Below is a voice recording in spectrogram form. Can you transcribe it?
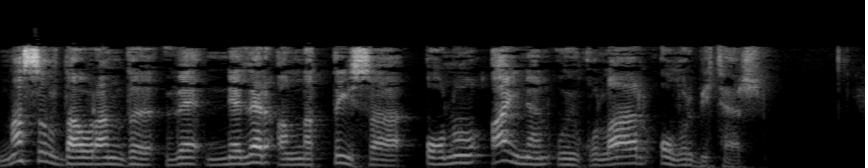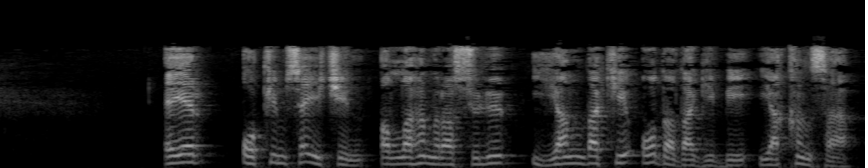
nasıl davrandı ve neler anlattıysa onu aynen uygular olur biter. Eğer o kimse için Allah'ın Resulü yandaki odada gibi yakınsa,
